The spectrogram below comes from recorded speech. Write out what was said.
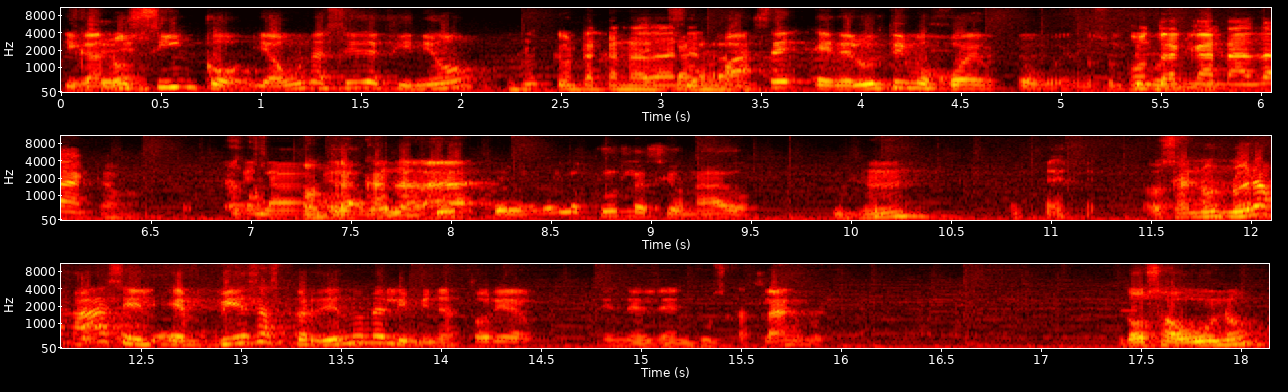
Y ganó cinco, y aún así definió contra Canadá el pase en el último juego, güey. Contra Canadá, cabrón. contra Canadá. el abuelo Cruz lesionado. o sea, no, no era fácil. Empiezas perdiendo una eliminatoria en el en Cuscatlán, güey. 2 a 1.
